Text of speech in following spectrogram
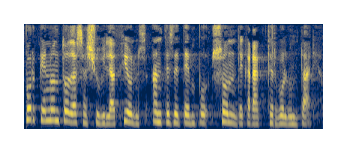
porque non todas as xubilacións antes de tempo son de carácter voluntario.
